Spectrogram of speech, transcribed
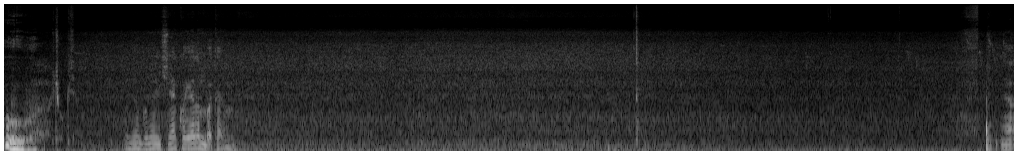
Huu, çok güzel. Bunu bunun içine koyalım bakalım. Ya.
